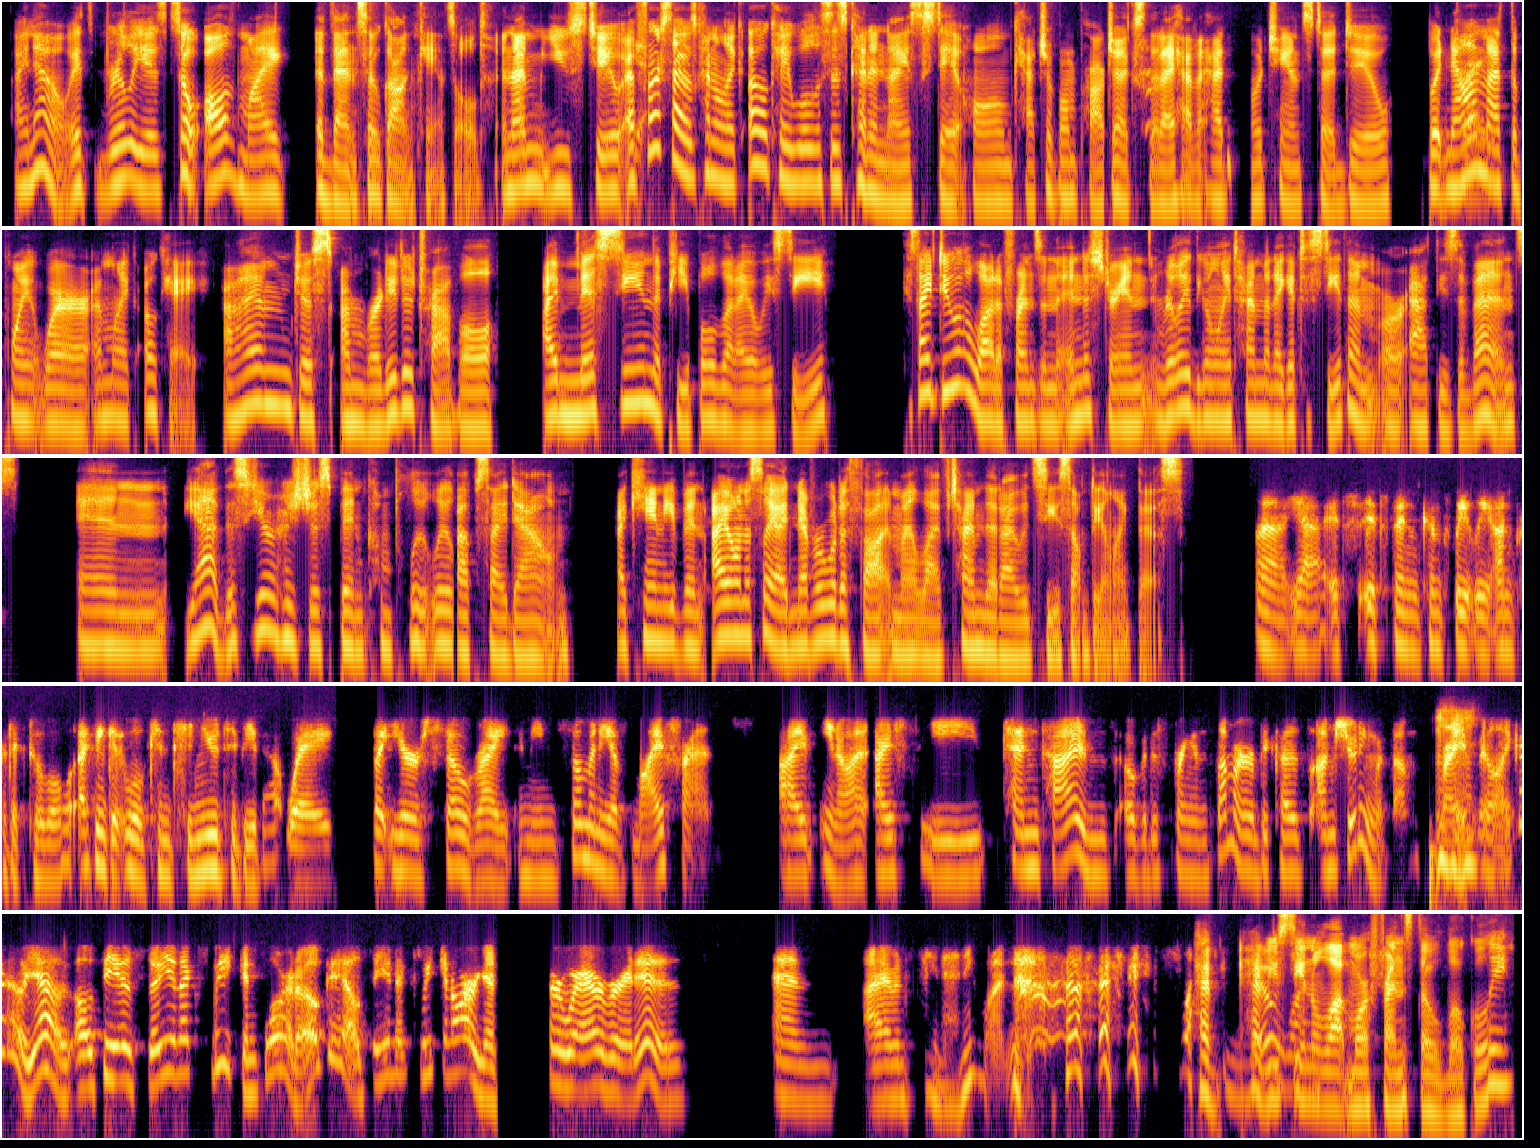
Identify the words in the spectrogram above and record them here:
I know. It really is. So all of my events have gotten canceled. And I'm used to, at yeah. first, I was kind of like, oh, okay, well, this is kind of nice. Stay at home, catch up on projects that I haven't had a chance to do. But now right. I'm at the point where I'm like, okay, I'm just, I'm ready to travel. I miss seeing the people that I always see because I do have a lot of friends in the industry. And really, the only time that I get to see them are at these events. And yeah, this year has just been completely upside down. I can't even, I honestly, I never would have thought in my lifetime that I would see something like this. Uh, yeah, it's it's been completely unpredictable. I think it will continue to be that way. But you're so right. I mean, so many of my friends, I you know I, I see ten times over the spring and summer because I'm shooting with them. Right? Mm-hmm. They're like, oh yeah, I'll see you see you next week in Florida. Okay, I'll see you next week in Oregon or wherever it is. And I haven't seen hmm. anyone. like have no Have you one. seen a lot more friends though locally?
